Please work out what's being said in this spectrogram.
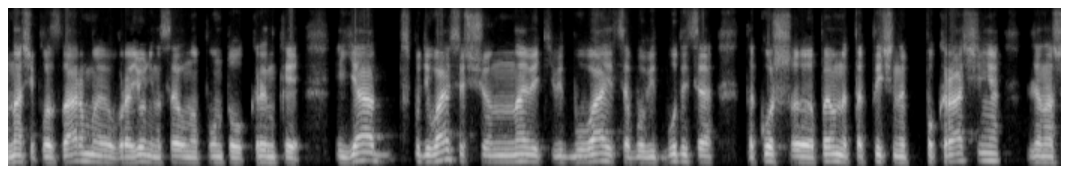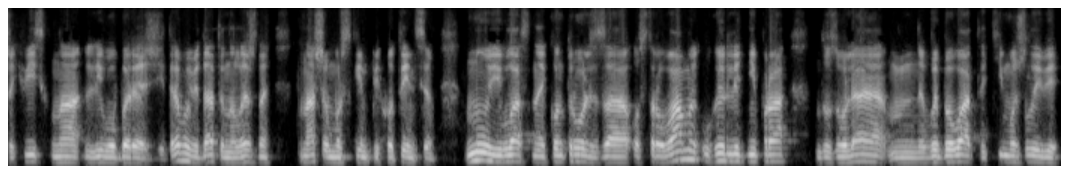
наші плацдарми в районі населеного пункту Кринки. Я сподіваюся, що навіть відбувається або відбудеться також е, певне тактичне покращення для наших військ на лівобережжі. Треба віддати належне нашим морським піхотинцям. Ну і власне контроль за островами у гирлі Дніпра дозволяє вибивати ті можливі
